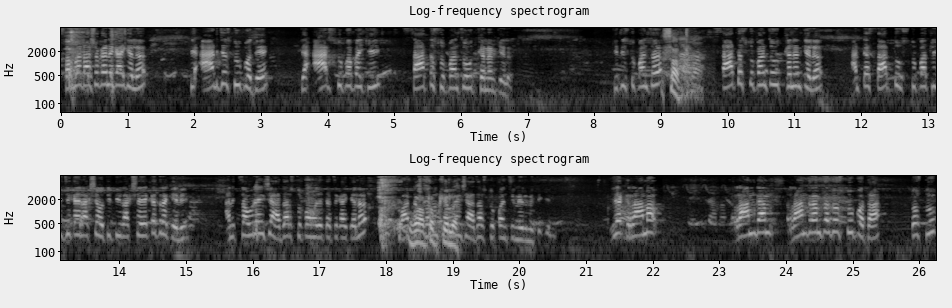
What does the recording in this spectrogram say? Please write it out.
सम्राट अशोकाने काय केलं ते आठ जे स्तूप होते त्या आठ स्तूपापैकी सात स्तूपांचं उत्खनन केलं. किती स्तूपांचं? सात. सात स्तूपांचं उत्खनन केलं आणि त्या सात स्तूपातली जी काही रक्षा होती ती रक्षा एकत्र केली आणि चौऱ्याऐंशी हजार स्तूपामध्ये त्याचं काय केलं? वाटप केलं. चौऱ्याऐंशी हजार स्तूपांची निर्मिती केली. एक रामा रामगाम रामग्रामचा जो स्तूप होता तो स्तूप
